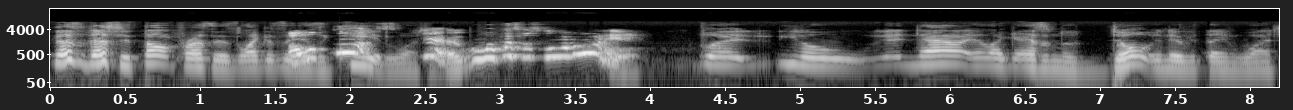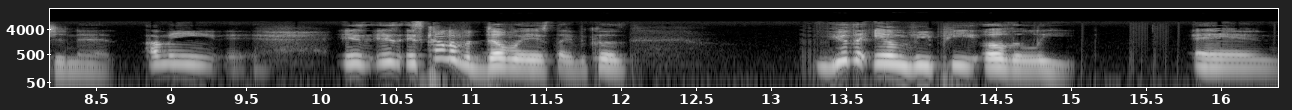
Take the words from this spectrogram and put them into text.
that's that's your thought process. Like I said, Oh, as a course. kid watching. Yeah, what's, what's going on here? but you know now like as an adult and everything watching that i mean it's, it's it's kind of a double-edged thing because you're the mvp of the league and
